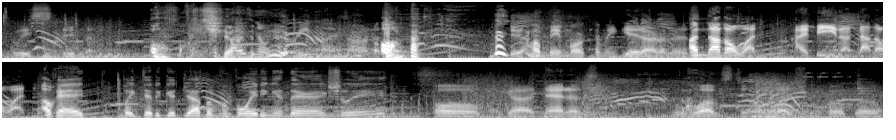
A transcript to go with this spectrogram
At least in the, Oh my god. there's no Dreamland on it. Oh, Dude, how many more can we get out of this? another one. I need another one. Okay, Blake did a good job of avoiding it there, actually. Oh my god, Nana's loves stealing ledge from Coco.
